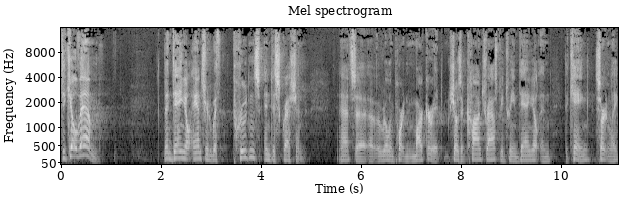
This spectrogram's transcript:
to kill them. Then Daniel answered with prudence and discretion. That's a, a real important marker. It shows a contrast between Daniel and the king, certainly.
